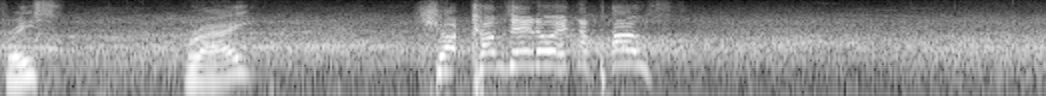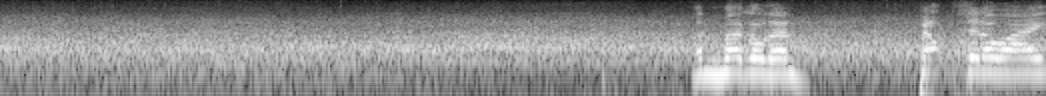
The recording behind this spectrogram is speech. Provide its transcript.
Priest. Gray. Shot comes in, oh, hit the post! And Muggleton belts it away.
